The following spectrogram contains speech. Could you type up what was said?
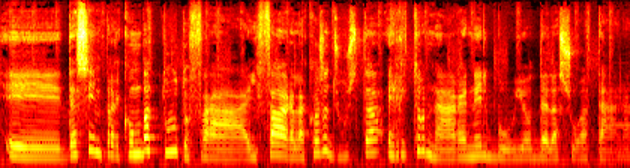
ed è sempre combattuto fra il fare la cosa giusta e ritornare nel buio della sua tana.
